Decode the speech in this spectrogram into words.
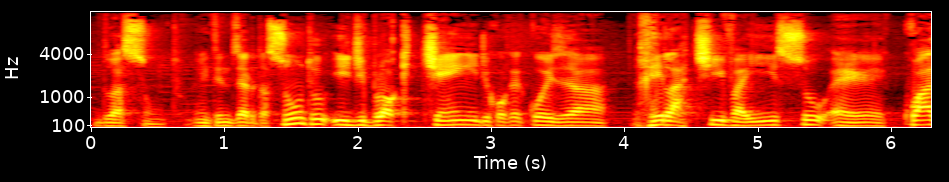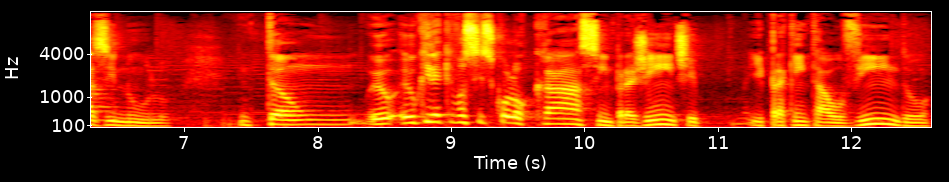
do assunto. Eu entendo zero do assunto e de blockchain, de qualquer coisa relativa a isso, é quase nulo. Então, eu, eu queria que vocês colocassem pra gente e para quem tá ouvindo,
